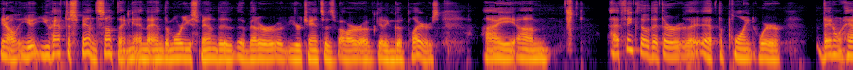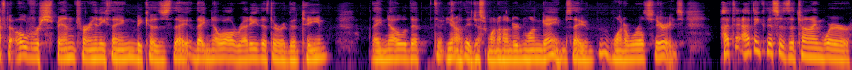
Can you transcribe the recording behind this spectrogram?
you know, you, you have to spend something, and, and the more you spend, the, the better your chances are of getting good players. I um, I think though that they're at the point where they don't have to overspend for anything because they, they know already that they're a good team. They know that you know they just won 101 games. They've won a World Series. I, th- I think this is the time where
